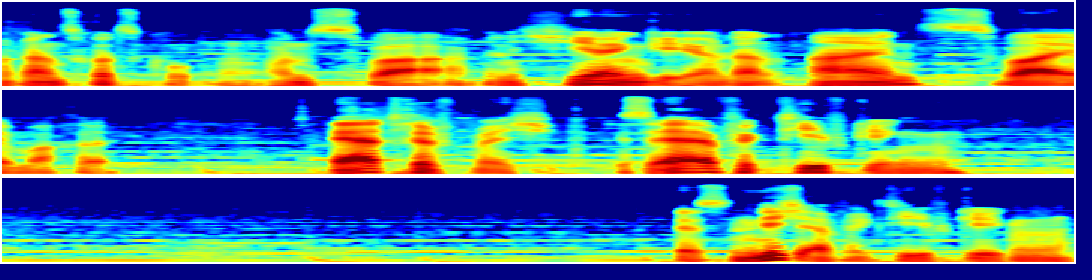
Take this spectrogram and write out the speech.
Mal ganz kurz gucken. Und zwar, wenn ich hier hingehe und dann eins, zwei mache, er trifft mich. Ist er effektiv gegen? Er ist nicht effektiv gegen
